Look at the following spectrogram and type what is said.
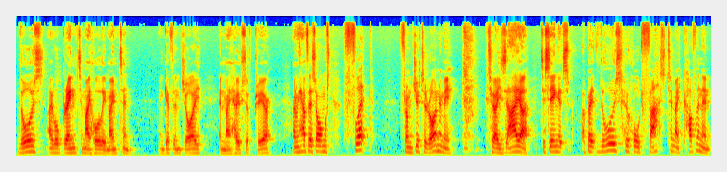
those I will bring to my holy mountain and give them joy in my house of prayer. And we have this almost flip from Deuteronomy to Isaiah to saying it's about those who hold fast to my covenant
